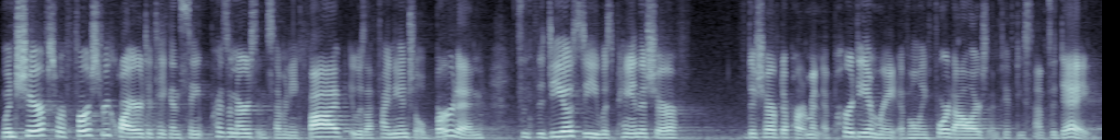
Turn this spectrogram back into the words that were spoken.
When sheriffs were first required to take in state prisoners in 75, it was a financial burden since the DOC was paying the sheriff, the sheriff department a per diem rate of only $4.50 a day.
